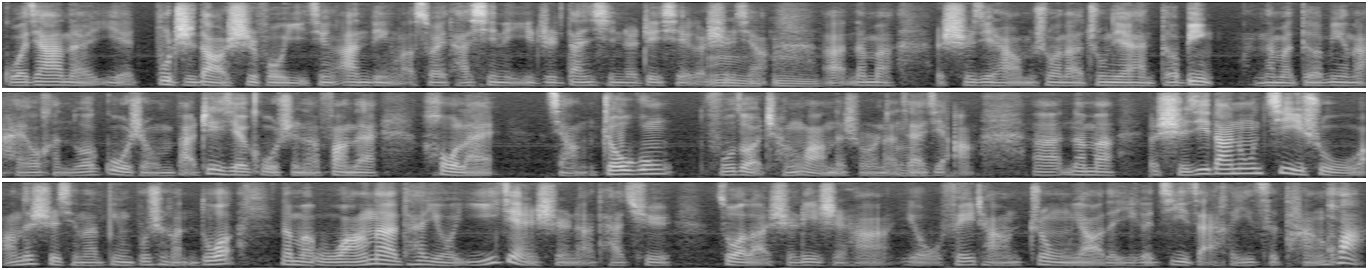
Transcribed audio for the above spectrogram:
国家呢也不知道是否已经安定了，所以他心里一直担心着这些个事情。嗯啊，那么实际上我们说呢，中间还得病，那么得病呢还有很多故事，我们把这些故事呢放在后来讲周公辅佐成王的时候呢再讲啊。那么《史记》当中记述武王的事情呢并不是很多，那么武王呢他有一件事呢他去做了，是历史上有非常重要的一个记载和一次谈话。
